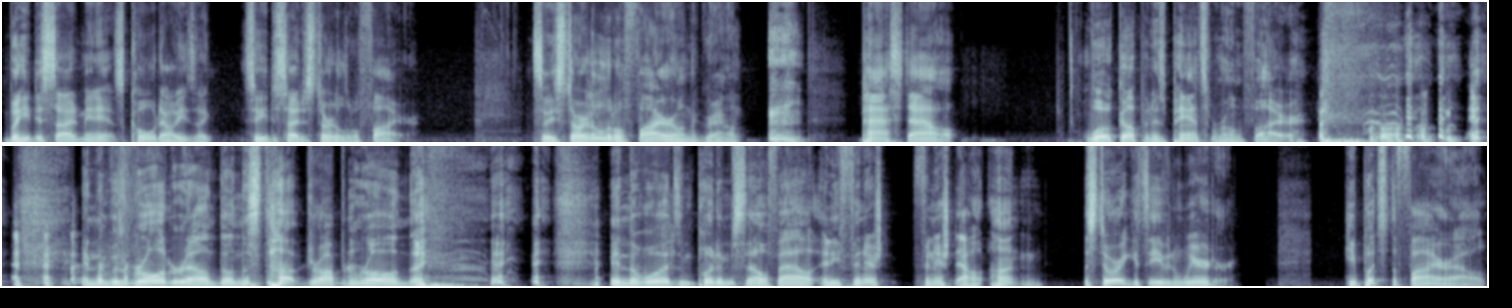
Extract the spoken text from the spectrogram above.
but he decided, man, it's cold out. He's like, so he decided to start a little fire. So he started a little fire on the ground, passed out, woke up and his pants were on fire. oh, and then was rolling around on the stop, drop, and roll in the, in the woods and put himself out. And he finished finished out hunting. The story gets even weirder. He puts the fire out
